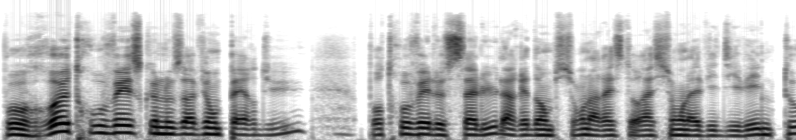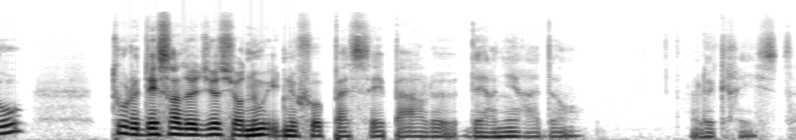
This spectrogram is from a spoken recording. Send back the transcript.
pour retrouver ce que nous avions perdu, pour trouver le salut, la rédemption, la restauration, la vie divine, tout, tout le dessein de Dieu sur nous, il nous faut passer par le dernier Adam, le Christ.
